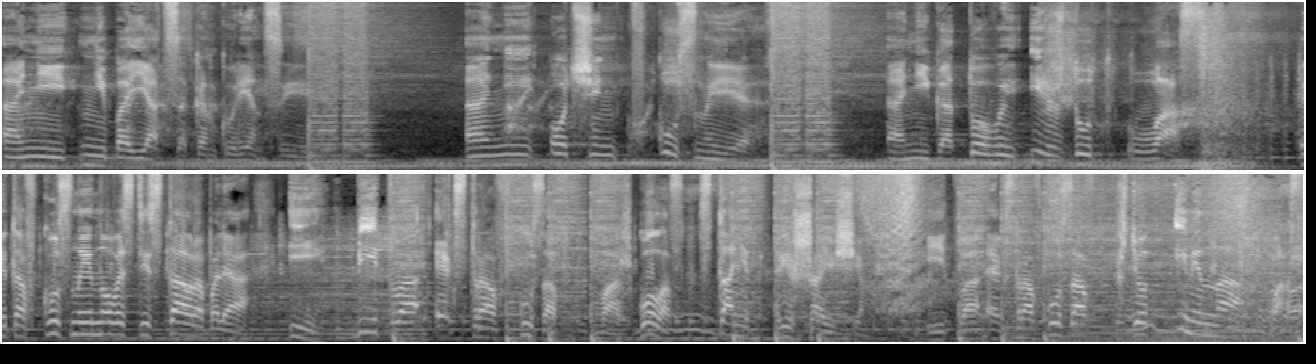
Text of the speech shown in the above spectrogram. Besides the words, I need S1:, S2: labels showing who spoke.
S1: Они не боятся конкуренции. Они очень вкусные. Они готовы и ждут вас. Это вкусные новости Ставрополя и битва экстра вкусов. Ваш голос станет решающим. Битва экстра вкусов ждет именно вас.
